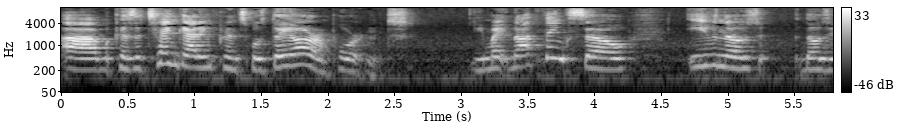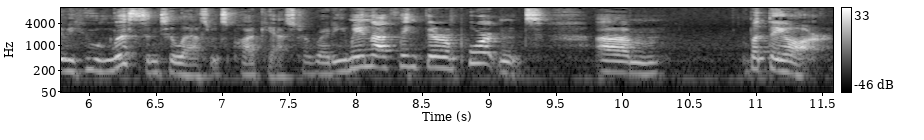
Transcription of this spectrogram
Um, because the 10 guiding principles, they are important. You might not think so, even those those of you who listened to last week's podcast already, you may not think they're important, um, but they are.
